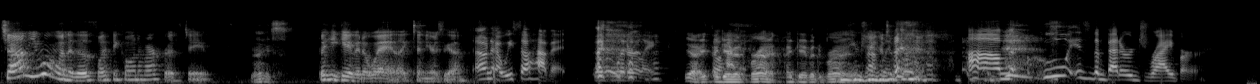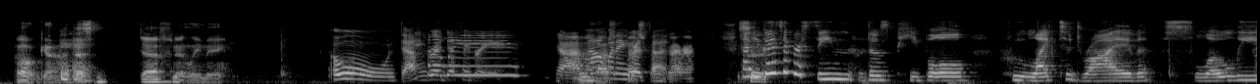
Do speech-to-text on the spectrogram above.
John, you were one of those. I think on one of our first dates, Nice. but he gave it away like ten years ago. Oh, no, we still have it. Like literally. Yeah, I, I gave have it to Brian. I gave it to Brian. um, who is the better driver? Oh God, that's definitely me. oh, definitely. disagrees. Yeah, I'm a Not much, what Ingrid much said. better driver. So, Have you guys ever seen those people who like to drive slowly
